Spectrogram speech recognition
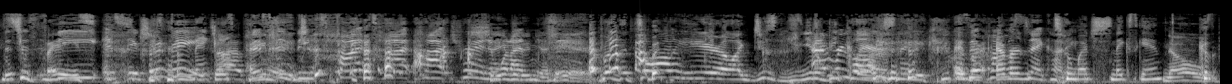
This your is face. the it's, it could be. Just paint This is the hot, hot, hot trend. Shave and what it I in your head. Put the tongue here, like just you know, become Everywhere. a snake. You Is there become a ever snake, honey. too much snake skin? No. Because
